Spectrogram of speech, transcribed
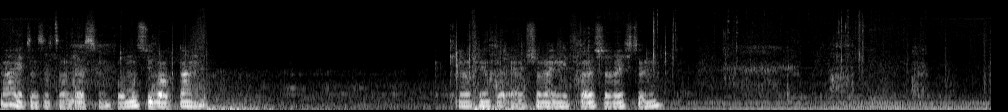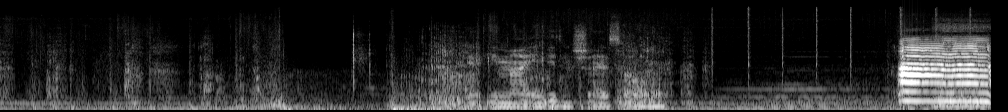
Mach ich das jetzt am besten? Wo muss ich überhaupt lang? Okay, auf jeden Fall äh, schon mal in die falsche Richtung. Ja, mal in diesen Scheißraum. Ah!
